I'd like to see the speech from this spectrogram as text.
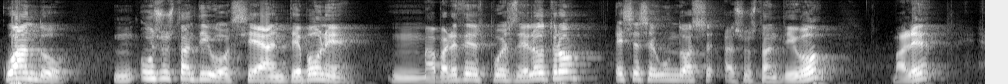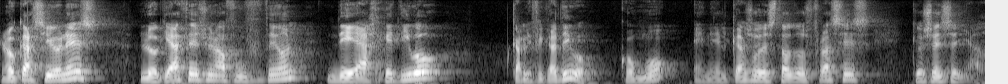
Cuando un sustantivo se antepone, mm, aparece después del otro, ese segundo sustantivo, ¿vale?, en ocasiones lo que hace es una función de adjetivo calificativo, como en el caso de estas dos frases que os he enseñado.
